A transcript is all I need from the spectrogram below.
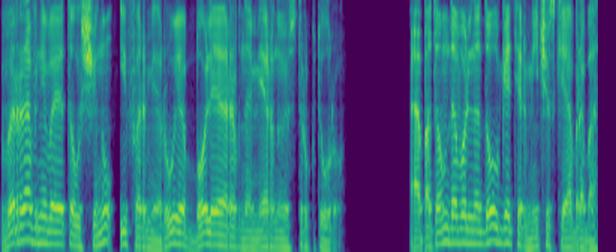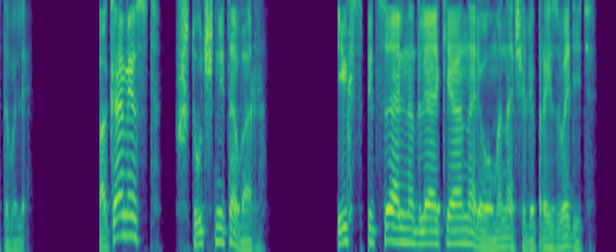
выравнивая толщину и формируя более равномерную структуру а потом довольно долго термически обрабатывали. Пока мест штучный товар. Их специально для океанариума начали производить.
